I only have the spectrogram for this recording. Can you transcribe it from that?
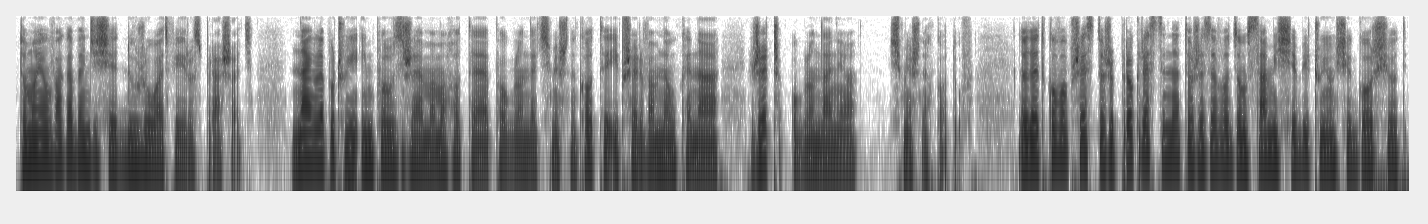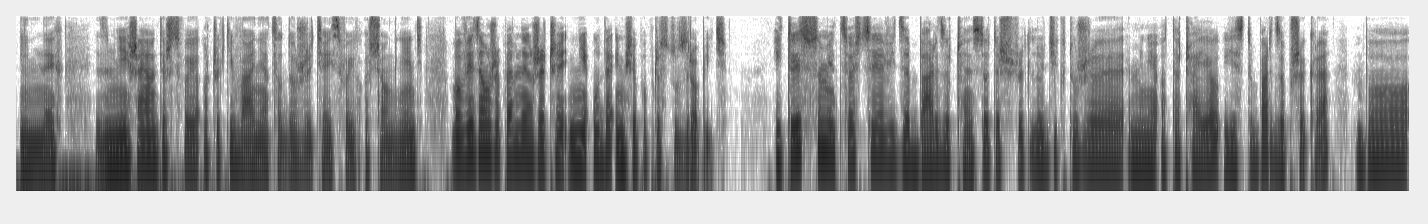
to moja uwaga będzie się dużo łatwiej rozpraszać. Nagle poczuję impuls, że mam ochotę pooglądać śmieszne koty i przerwam naukę na rzecz oglądania śmiesznych kotów. Dodatkowo przez to, że prokrastynatorzy zawodzą sami siebie, czują się gorsi od innych, zmniejszają też swoje oczekiwania co do życia i swoich osiągnięć, bo wiedzą, że pewnych rzeczy nie uda im się po prostu zrobić. I to jest w sumie coś, co ja widzę bardzo często też wśród ludzi, którzy mnie otaczają, i jest to bardzo przykre, bo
